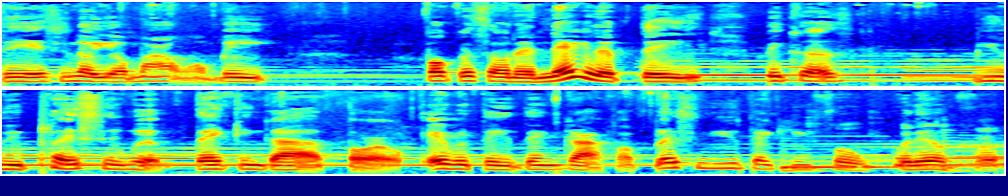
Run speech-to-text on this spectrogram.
this. You know, your mind won't be focused on the negative things because you replace it with thanking God for everything. Thank God for blessing you. Thank you for whatever,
